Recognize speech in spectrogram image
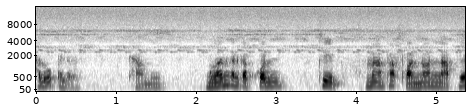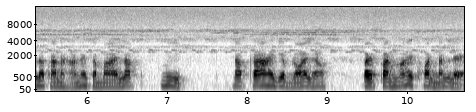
ทะลุไปเลยคราวนี้ เหมือนกันกับคนที่มาพักผ่อนนอนหลับหรือรับทานอาหารให้สบายรับมีดรับพระให้เรียบร้อยแล้ว ไปฟันไม้ท่อนนั้นแหละ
